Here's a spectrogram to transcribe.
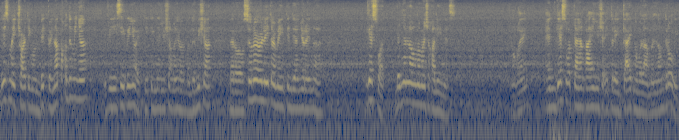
this is my charting on Bitcoin. Napakadumi niya. If iisipin nyo, if titignan nyo siya ngayon, madumi siya. Pero sooner or later, maintindihan nyo rin na, guess what? Ganyan lang naman siya kalinis. Okay? And guess what? Kayang-kaya nyo siya i-trade kahit na wala man lang drawing.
